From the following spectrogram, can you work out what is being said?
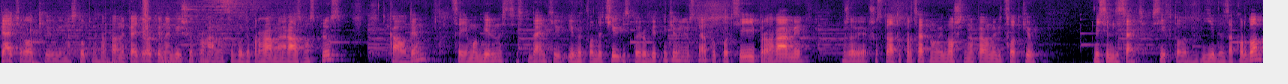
5 років і наступних, напевно, 5 років найбільшою програмою це буде програма Erasmus К1. Це є мобільності студентів і викладачів, і співробітників університету. По цій програмі, можливо, якщо сказати процентному відношенні, напевно, відсотків 80 всіх, хто їде за кордон,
